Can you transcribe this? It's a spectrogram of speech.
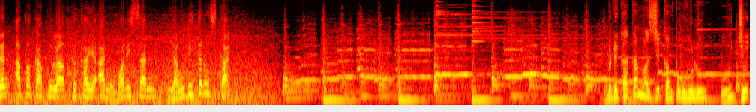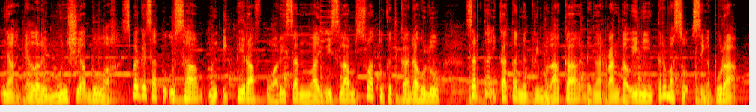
Dan apakah pula kekayaan warisan yang diteruskan? Berdekatan Masjid Kampung Hulu, wujudnya Galeri Munshi Abdullah sebagai satu usaha mengiktiraf warisan Melayu Islam suatu ketika dahulu serta ikatan negeri Melaka dengan rantau ini termasuk Singapura.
